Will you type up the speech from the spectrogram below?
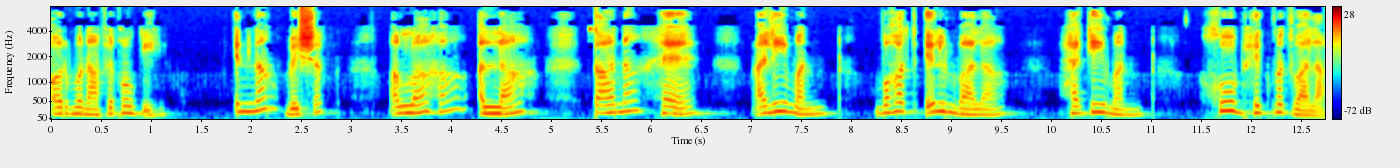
اور منافقوں کی۔ ان بے شک اللہ اللہ تانا ہے علی من بہت علم والا۔ حکیمن خوب حکمت والا۔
